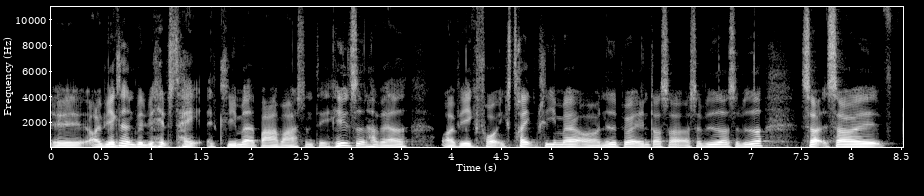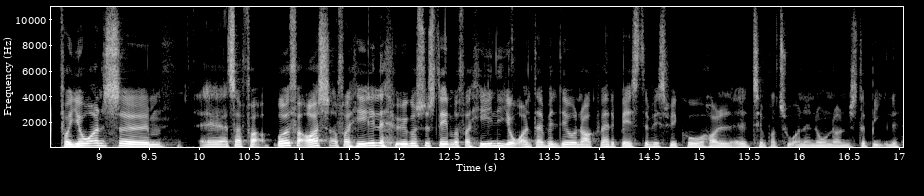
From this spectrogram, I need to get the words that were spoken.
Øh, og i virkeligheden vil vi helst have, at klimaet bare var, som det hele tiden har været, og at vi ikke får ekstrem klima og nedbør ændrer sig osv. osv. Så, så øh, for jordens, øh, øh, altså for, både for os og for hele økosystemet, for hele jorden, der vil det jo nok være det bedste, hvis vi kunne holde øh, temperaturerne nogenlunde stabile.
